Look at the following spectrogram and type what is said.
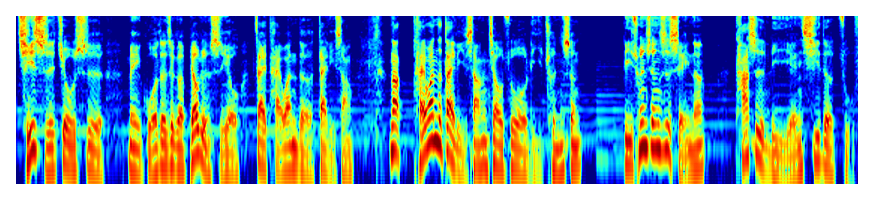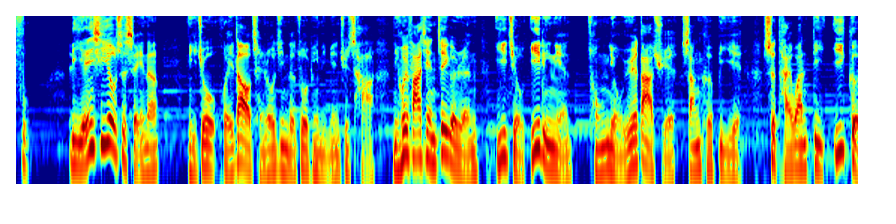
其实就是美国的这个标准石油在台湾的代理商。那台湾的代理商叫做李春生。李春生是谁呢？他是李延熙的祖父。李延熙又是谁呢？你就回到陈柔静的作品里面去查，你会发现这个人一九一零年从纽约大学商科毕业，是台湾第一个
